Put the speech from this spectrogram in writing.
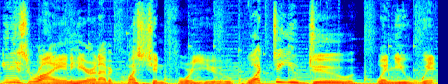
It is Ryan here, and I have a question for you. What do you do when you win?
